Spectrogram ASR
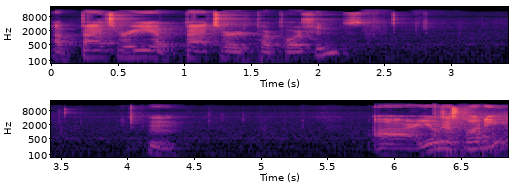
A battery of battered proportions? Hmm. Are you exploding?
